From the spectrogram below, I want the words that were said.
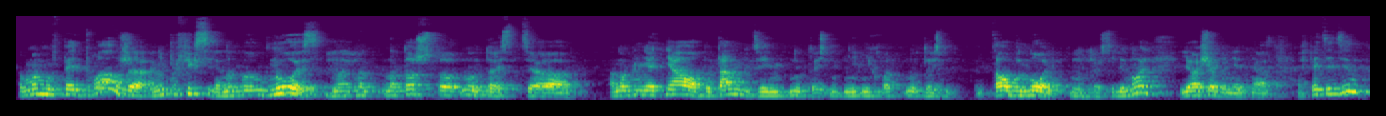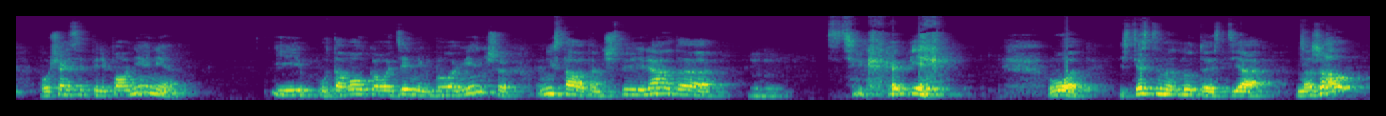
по-моему, в 5.2 уже они пофиксили, но угнулось на, на, на то, что, ну, то есть, э, оно бы не отняло бы там, где, ну, то есть, не, не хват, ну, то есть, стало бы ноль, ну, то есть, или ноль, или вообще бы не отнялось. А в 5.1 получается переполнение, и у того, у кого денег было меньше, у них стало там 4 миллиарда mm копеек. Вот. Естественно, ну, то есть, я нажал,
